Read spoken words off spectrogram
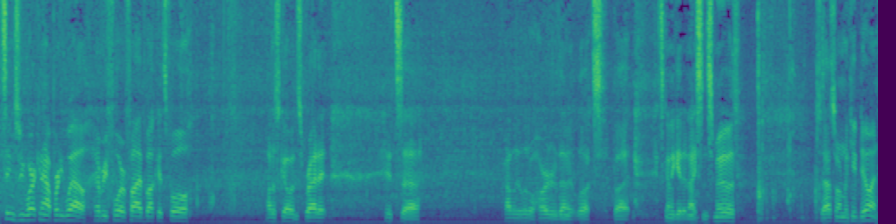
That seems to be working out pretty well. Every four or five buckets full, I'll just go and spread it. It's uh, probably a little harder than it looks, but it's gonna get it nice and smooth. So that's what I'm gonna keep doing.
